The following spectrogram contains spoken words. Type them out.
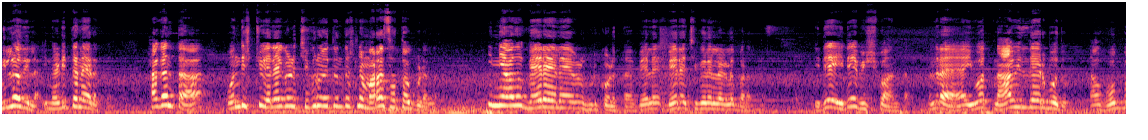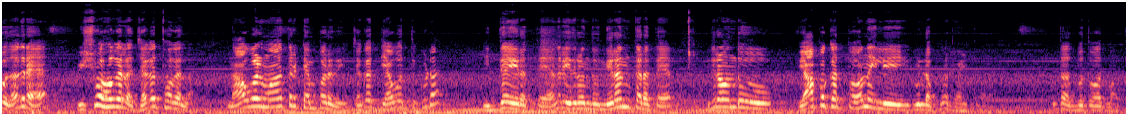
ನಿಲ್ಲೋದಿಲ್ಲ, ಇದು ನಡೀತಾನೆ ಇರುತ್ತೆ. ಹಾಗಂತ ಒಂದಿಷ್ಟು ಎಲೆಗಳು ಚಿಗುರು ಹೋಯ್ತು ತಕ್ಷಣ ಮರ ಸತ್ತೋಗ್ಬಿಡಲ್ಲ. ಇನ್ಯಾವುದೋ ಬೇರೆ ಎಲೆಗಳು ಹುಡ್ಕೊಳ್ತವೆ ಬೇರೆ ಬೇರೆ ಚಿಗುರು ಎಲೆಗಳು ಬರುತ್ತೆ. ಇದೇ ಇದೇ ವಿಶ್ವ ಅಂತ. ಅಂದ್ರೆ ಇವತ್ತು ನಾವಿಲ್ಲದೆ ಇರ್ಬೋದು ನಾವು ಹೋಗ್ಬೋದು. ಆದರೆ ವಿಶ್ವ ಹೋಗಲ್ಲ ಜಗತ್ತು ಹೋಗಲ್ಲ. ನಾವುಗಳು ಮಾತ್ರ ಟೆಂಪರರಿ ಜಗತ್ತು ಯಾವತ್ತೂ ಕೂಡ ಇದ್ದೇ ಇರುತ್ತೆ. ಅಂದ್ರೆ ಇದರೊಂದು ನಿರಂತರತೆ ಇದರ ಒಂದು ವ್ಯಾಪಕತ್ವವನ್ನು ಇಲ್ಲಿ ಗುಂಡಪ್ಪನವ್ರು ಹೇಳ್ತಾರೆ ಅಂತ ಅದ್ಭುತವಾದ ಮಾತು.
